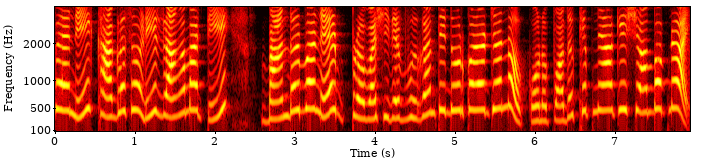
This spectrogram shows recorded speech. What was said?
ফেনী, খাগড়াছড়ি রাঙামাটি বান্দরবনের প্রবাসীদের ভোগান্তি দূর করার জন্য কোনো পদক্ষেপ নেওয়া কি সম্ভব নয়?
